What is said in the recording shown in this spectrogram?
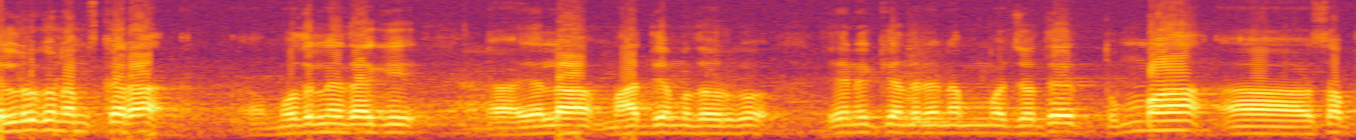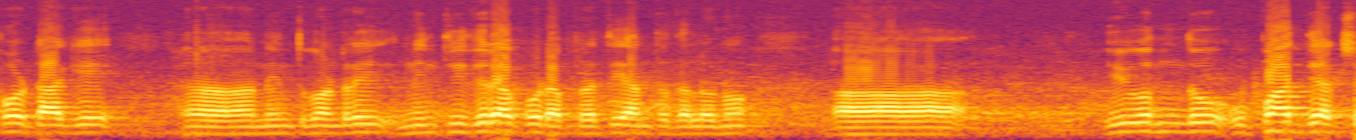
ಎಲ್ರಿಗೂ ನಮಸ್ಕಾರ. ಮೊದಲನೇದಾಗಿ ಎಲ್ಲ ಮಾಧ್ಯಮದವ್ರಿಗೂ ಏನಕ್ಕೆ ಅಂದರೆ ನಮ್ಮ ಜೊತೆ ತುಂಬ ಸಪೋರ್ಟ್ ಆಗಿ ನಿಂತ್ಕೊಂಡ್ರಿ. ನಿಂತಿದ್ದೀರಾ ಕೂಡ ಪ್ರತಿ ಹಂತದಲ್ಲೂ ಈ ಒಂದು ಉಪಾಧ್ಯಕ್ಷ,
